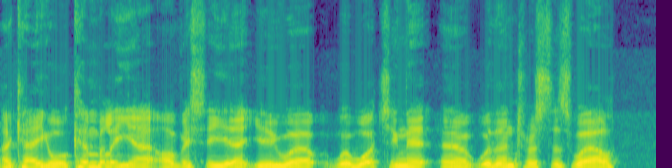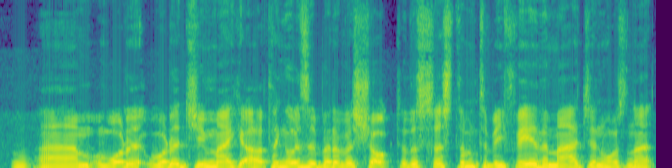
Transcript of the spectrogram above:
Okay, well, Kimberlee, uh, obviously uh, you uh, were watching that uh, with interest as well. Mm. Um, what, what did you make? I think it was a bit of a shock to the system, to be fair, the margin, wasn't it?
